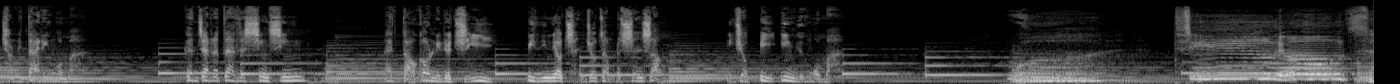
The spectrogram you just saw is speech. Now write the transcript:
求你带领我们，更加的带着信心来祷告你的旨意，必定要成就在我们的身上，你就必应允我们。我。停留在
